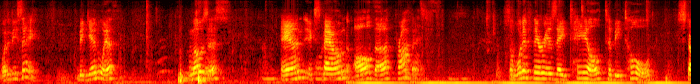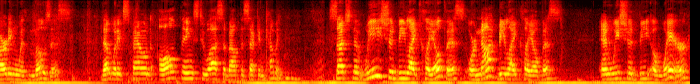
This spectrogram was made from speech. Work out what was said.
What did he say? Begin with Moses and expound all the prophets. So, what if there is a tale to be told, starting with Moses, that would expound all things to us about the second coming? Mm-hmm. Such that we should be like Cleopas or not be like Cleopas, and we should be aware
